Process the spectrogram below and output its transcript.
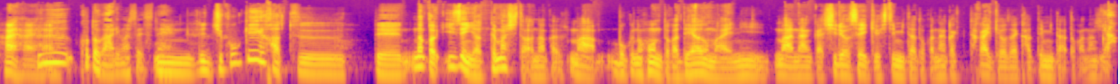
はいはいはい。ということがありましたですね。うん、で自己啓発ってなんか以前やってました？なんかまあ僕の本とか出会う前にまあなんか資料請求してみたとかなんか高い教材買ってみたとかなんか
